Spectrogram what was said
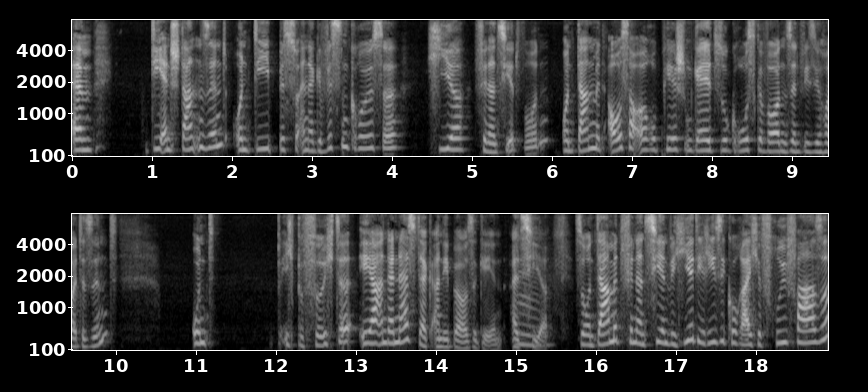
ähm, die entstanden sind und die bis zu einer gewissen Größe hier finanziert wurden und dann mit außereuropäischem Geld so groß geworden sind, wie sie heute sind. Und ich befürchte, eher an der Nasdaq an die Börse gehen als mhm. hier. So, und damit finanzieren wir hier die risikoreiche Frühphase.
